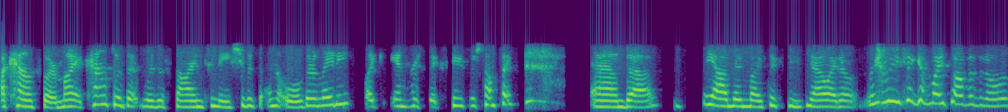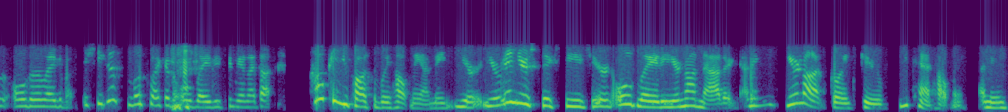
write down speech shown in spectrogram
a counselor. My counselor that was assigned to me, she was an older lady, like in her 60s or something. And uh, yeah, I'm in my 60s now. I don't really think of myself as an old, older lady, but she just looked like an old lady to me. And I thought, how can you possibly help me? I mean, you're you're in your 60s, you're an old lady, you're not an addict. I mean, you're not going to, you can't help me. I mean,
